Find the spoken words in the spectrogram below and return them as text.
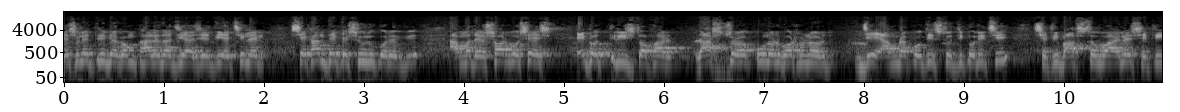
দেশনেত্রী বেগম খালেদা জিয়া যে দিয়েছিলেন, সেখান থেকে শুরু করে আমাদের সর্বশেষ একত্রিশ দফার রাষ্ট্র পুনর্গঠনের যে আমরা প্রতিশ্রুতি করেছি, সেটি বাস্তবায়নে, সেটি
